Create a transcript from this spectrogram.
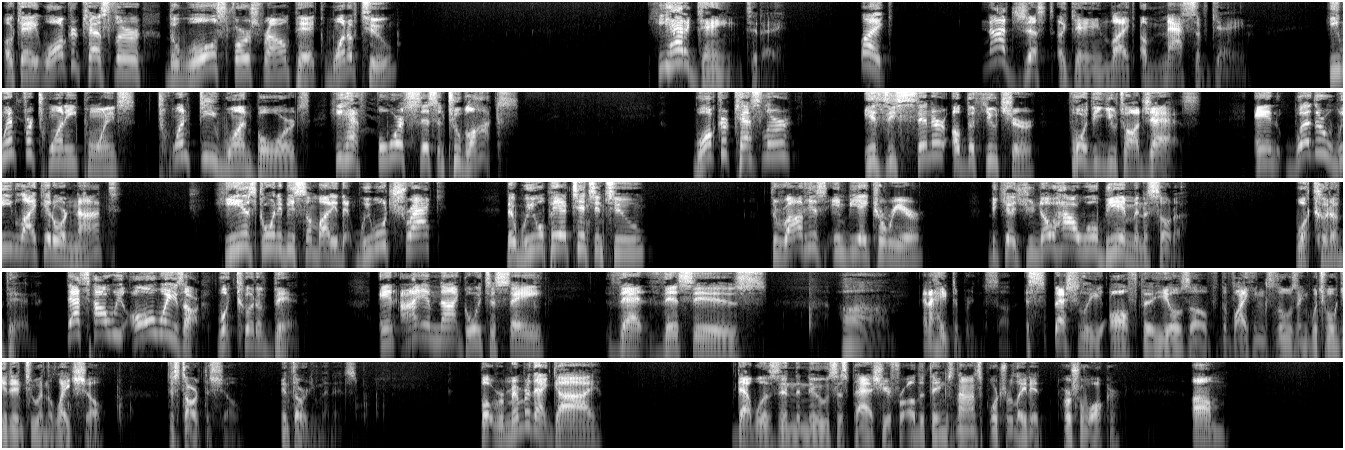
Okay, Walker Kessler, the Wolves' first round pick, one of two. He had a game today. Like, not just a game, like a massive game. He went for 20 points, 21 boards, he had four assists and two blocks. Walker Kessler is the center of the future for the Utah Jazz. And whether we like it or not, he is going to be somebody that we will track, that we will pay attention to throughout his NBA career because you know how we'll be in Minnesota. What could have been. That's how we always are. What could have been. And I am not going to say that this is, um, and I hate to bring this up, especially off the heels of the Vikings losing, which we'll get into in the late show to start the show in 30 minutes. But remember that guy that was in the news this past year for other things non sports related, Herschel Walker? Um,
